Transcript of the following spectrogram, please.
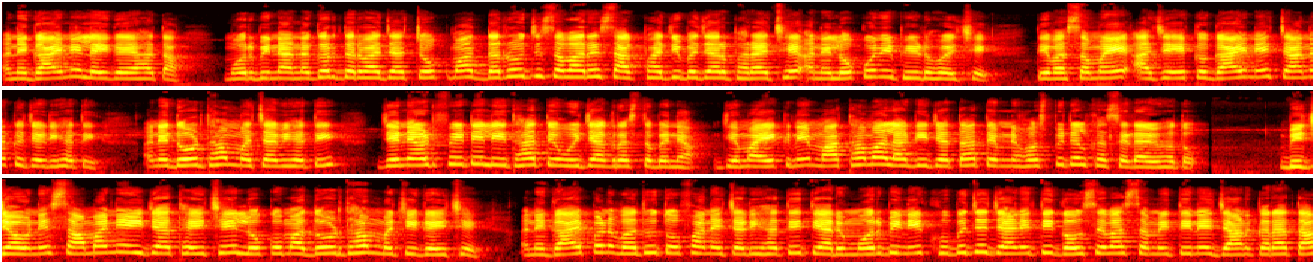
અને ગાયને લઈ ગયા હતા. મોરબીના નગર દરવાજા ચોકમાં દરરોજ સવારે શાકભાજી બજાર ભરાય છે અને લોકોની ભીડ હોય છે. તેવા સમયે આજે એક ગાયને ચાનક ચડી હતી અને દોડધામ મચાવી હતી, જેને અડફેટે લીધા તેઓ ઇજાગ્રસ્ત બન્યા. જેમાં એકને માથામાં લાગી જતા તેમને હોસ્પિટલ ખસેડાયો હતો. બીજાઓને સામાન્ય ઈજા થઈ છે, લોકોમાં દોડધામ મચી ગઈ છે અને ગાય પણ વધુ તોફાને ચડી હતી ત્યારે મોરબીની ખૂબ જ જાણીતી ગૌસેવા સમિતિને જાણ કરાતા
